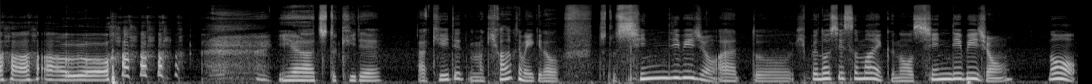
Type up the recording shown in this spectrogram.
あ、はあはあ、うおはははいやー、ちょっと聞いて。あ、聞いて、まあ、聞かなくてもいいけど、ちょっと新ディビジョン、あと、ヒプノシスマイクの新ディビジョンの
